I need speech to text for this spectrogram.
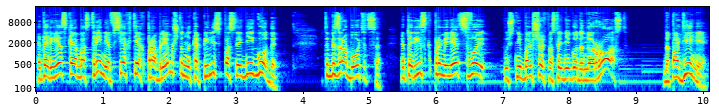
Это резкое обострение всех тех проблем, что накопились в последние годы. Это безработица, это риск променять свой, пусть небольшой в последние годы, но рост на падение.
